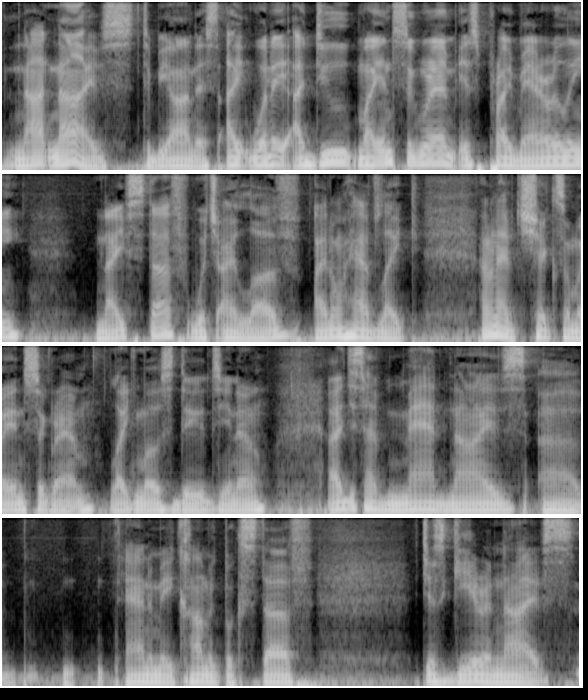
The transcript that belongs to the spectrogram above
not knives, to be honest. I when I, I do my Instagram is primarily knife stuff, which I love. I don't have like I don't have chicks on my Instagram like most dudes, you know. I just have mad knives, uh, anime, comic book stuff, just gear and knives,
